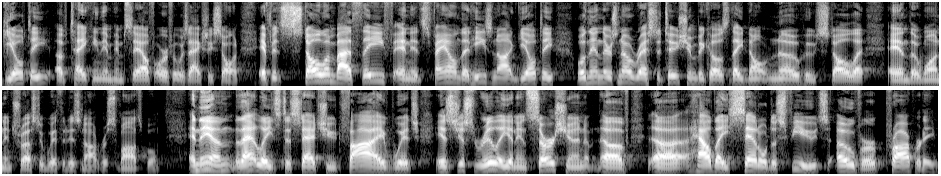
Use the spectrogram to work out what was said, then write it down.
guilty of taking them himself or if it was actually stolen. If it's stolen by a thief and it's found that he's not guilty, well, then there's no restitution because they don't know who stole it and the one entrusted with it is not responsible. And then that leads to Statute 5, which is just really an insertion of uh, how they settle disputes over property.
